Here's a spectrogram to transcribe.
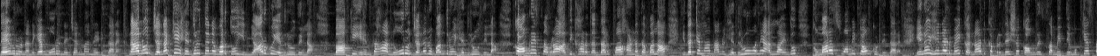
ದೇವರು ನನಗೆ ಮೂರನೇ ಜನ್ಮ ನೀಡಿದ್ದಾನೆ. ನಾನು ಜನಕ್ಕೆ ಹೆದರುತ್ತೇನೆ ಹೊರತು ಇನ್ಯಾರಿಗೂ ಹೆದರುವುದಿಲ್ಲ. ಬಾಕಿ ಎಂತಹ ನೂರು ಜನರು ಬಂದರೂ ಹೆದರುವುದಿಲ್ಲ. ಕಾಂಗ್ರೆಸ್ನವರ ಅಧಿಕಾರದ ದರ್ಪ, ಹಣದ ಬಲ, ಇದಕ್ಕೆಲ್ಲ ನಾನು ಹೆದರುವವನೇ ಅಲ್ಲ ಎಂದು ಕುಮಾರಸ್ವಾಮಿ ಟಾಂಗ್ ಕೊಟ್ಟಿದ್ದಾರೆ. ಇನ್ನು ಈ ನಡುವೆ ಕರ್ನಾಟಕ ಪ್ರದೇಶ ಕಾಂಗ್ರೆಸ್ ಸಮಿತಿ ಮುಖ್ಯಸ್ಥ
